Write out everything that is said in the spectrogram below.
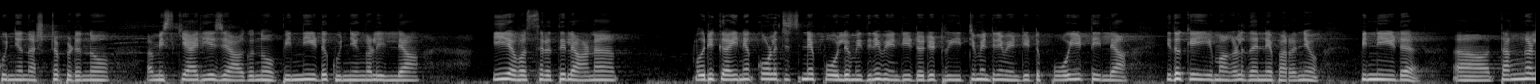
കുഞ്ഞ് നഷ്ടപ്പെടുന്നു മിസ്കാരിയേജ് ആകുന്നു പിന്നീട് കുഞ്ഞുങ്ങളില്ല. ഈ അവസരത്തിലാണ് ഒരു ഗൈനക്കോളജിസ്റ്റിനെ പോലും ഇതിന് വേണ്ടിയിട്ട് ഒരു ട്രീറ്റ്മെന്റിന് വേണ്ടിയിട്ട് പോയിട്ടില്ല. ഇതൊക്കെ ഈ മകൾ തന്നെ പറഞ്ഞു. പിന്നീട് തങ്ങൾ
